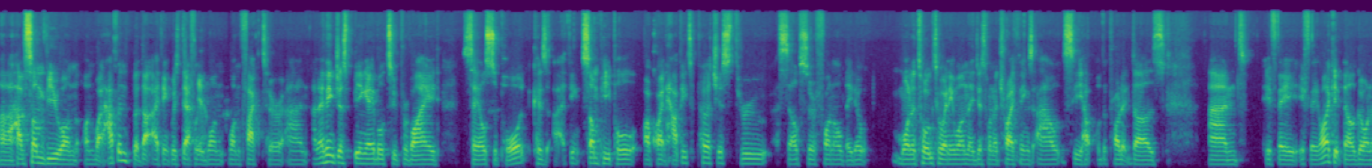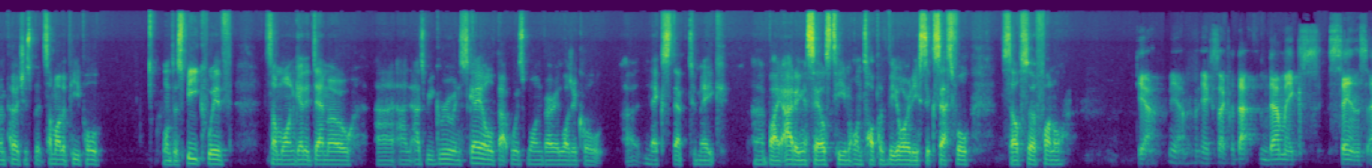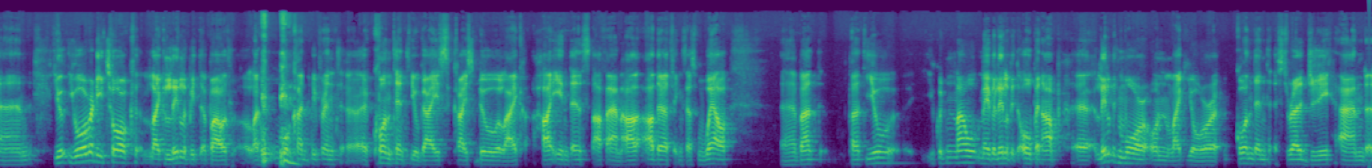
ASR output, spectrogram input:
uh, have some view on on what happened, but that I think was definitely yeah. one one factor. And and I think just being able to provide sales support because I think some people are quite happy to purchase through a self serve funnel. They don't want to talk to anyone. They just want to try things out, see how what the product does, and if they if they like it, they'll go on and purchase. But some other people want to speak with someone, get a demo, uh, and as we grew and scaled, that was one very logical uh, next step to make uh, by adding a sales team on top of the already successful self-serve funnel. Yeah, yeah, exactly. That that makes sense. And you you already talk like a little bit about like what kind of different uh, content you guys guys do, like high intent stuff and other things as well. Uh, but but you you could now maybe a little bit open up uh, a little bit more on like your content strategy and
